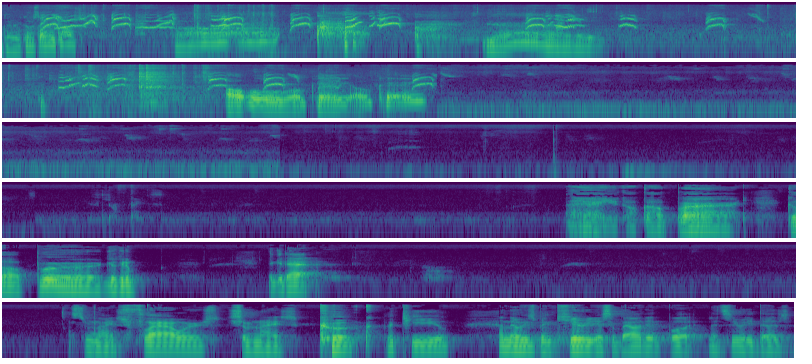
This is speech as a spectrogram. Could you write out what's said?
Oh, there he goes, there he goes. Oh. yeah. Oh, okay, okay. There you go, good bird. Good bird. Look at him. Look at that. Some nice flowers, some nice cockatiel. I know he's been curious about it, but let's see what he does.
